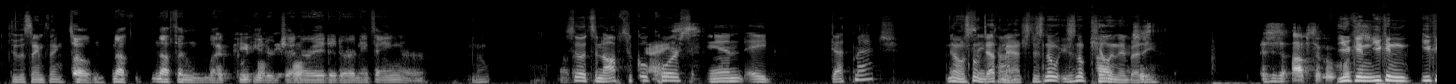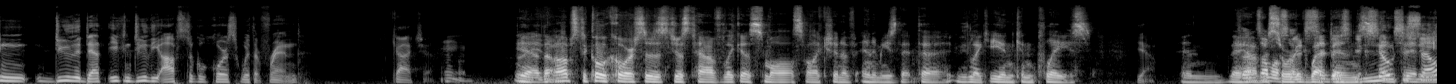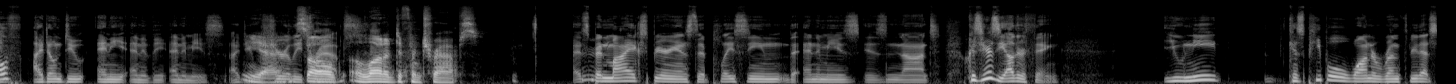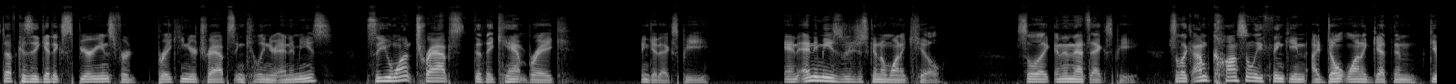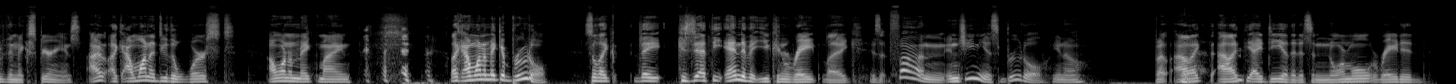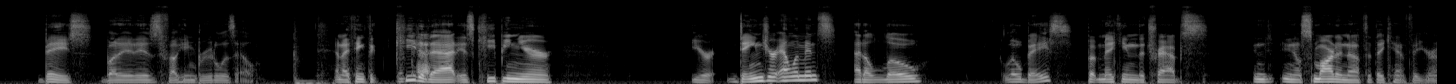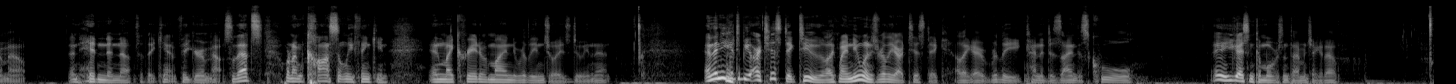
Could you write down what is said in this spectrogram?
Do the same thing. so nothing, nothing like Like people, computer people. generated or anything, or So it's an obstacle course and a death match. No, it's no death time? match. There's no. There's no killing it's anybody. just- It's just an obstacle course. You can. You can. You can do the death. You can do the obstacle course with a friend. Gotcha. Hmm. yeah. The know- obstacle courses just have like a small selection of enemies that the like Ian can place. Yeah. and they Sounds have almost assorted like weapons. Note to self: I don't do any any of the enemies. I do Yeah, purely it's all traps. a lot of different traps. It's hmm. been my experience that placing the enemies is not because here's the other thing. You need because people want to run through that stuff because they get experience for breaking your traps and killing your enemies. So you want traps that they can't break and get XP, and enemies are just gonna want to kill. So like, and then that's XP. So like, I'm constantly thinking I don't want to get them, give them experience. I like, I want to do the worst. I want to make mine, like, I want to make it brutal. So like they, because at the end of it, you can rate like, is it fun, ingenious, brutal, you know? But I like I like the idea that it's a normal rated base, but it is fucking brutal as hell. And I think the key to that is keeping your your danger elements at a low low base, but making the traps in, you know smart enough that they can't figure them out and hidden enough that they can't figure them out. So that's what I'm constantly thinking, and my creative mind really enjoys doing that. And then you get to be artistic too. Like my new one's really artistic. Like I really kind of designed this cool. Hey, you guys can come over sometime and check it out.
